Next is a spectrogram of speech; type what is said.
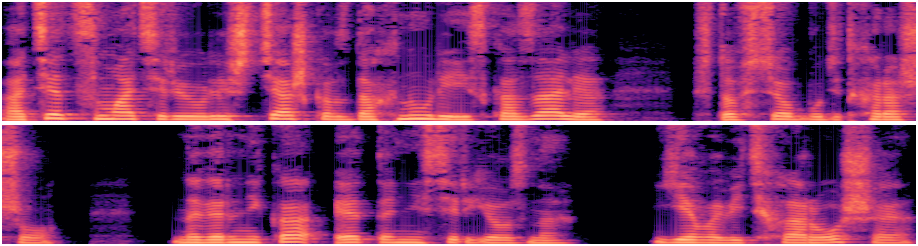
Отец с матерью лишь тяжко вздохнули и сказали, что все будет хорошо. Наверняка это несерьезно. Ева ведь хорошая.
